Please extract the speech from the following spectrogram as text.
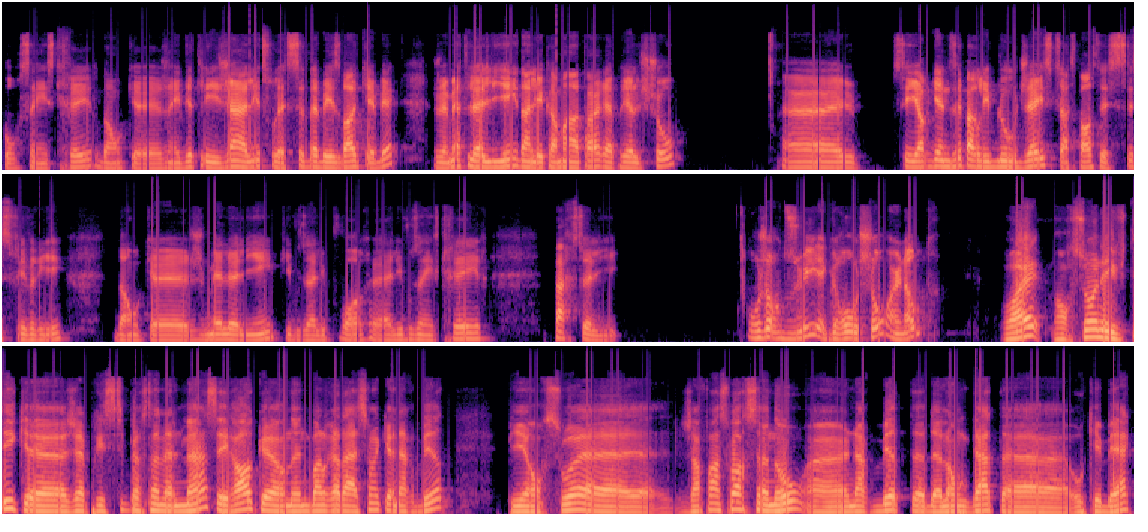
pour s'inscrire. Donc, j'invite les gens à aller sur le site de Baseball Québec. Je vais mettre le lien dans les commentaires après le show. c'est organisé par les Blue Jays, puis ça se passe le 6 février. Donc, je mets le lien, puis vous allez pouvoir aller vous inscrire par ce lien. Aujourd'hui, gros show, un autre. Oui, on reçoit un invité que j'apprécie personnellement. C'est rare qu'on ait une bonne relation avec un arbitre. Puis on reçoit euh, Jean-François Arsenault, un arbitre de longue date euh, au Québec.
